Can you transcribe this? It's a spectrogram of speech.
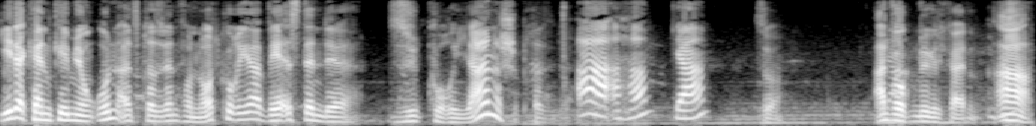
Jeder kennt Kim Jong-un als Präsident von Nordkorea. Wer ist denn der südkoreanische Präsident? Ah, aha, ja. So. Antwortmöglichkeiten. A.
